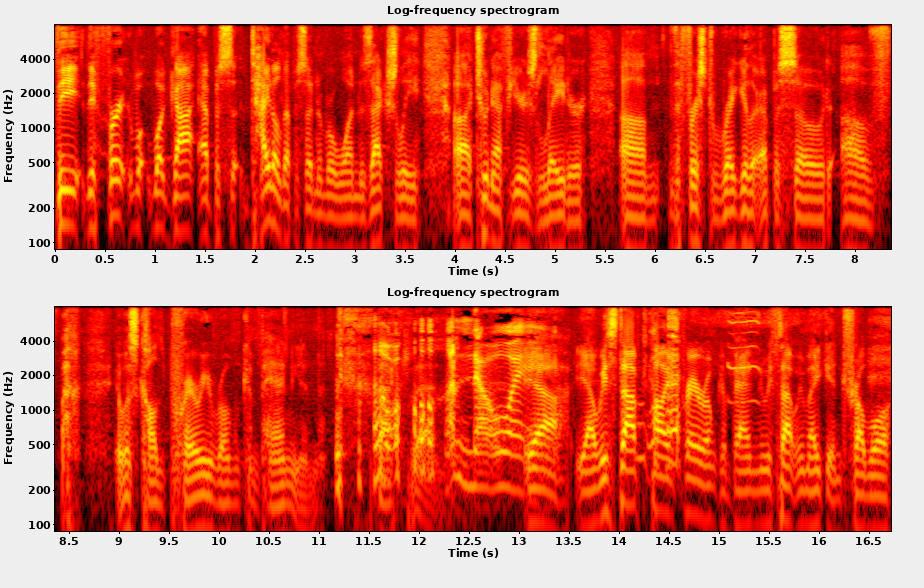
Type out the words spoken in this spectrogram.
The the first what got episode titled episode number one was actually uh, two and a half years later. Um, the first regular episode of it was called Prairie Roam Companion. Then. no way. Yeah, yeah. We stopped calling it Prairie Roam Companion. We thought we might get in trouble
